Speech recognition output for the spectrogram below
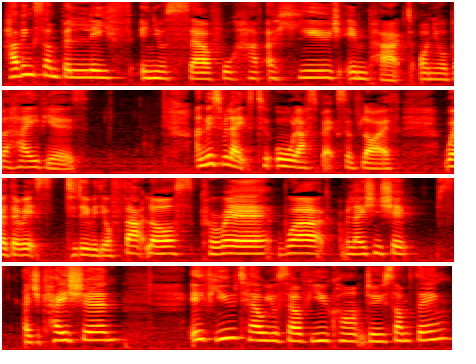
Having some belief in yourself will have a huge impact on your behaviours. And this relates to all aspects of life, whether it's to do with your fat loss, career, work, relationships, education. If you tell yourself you can't do something,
